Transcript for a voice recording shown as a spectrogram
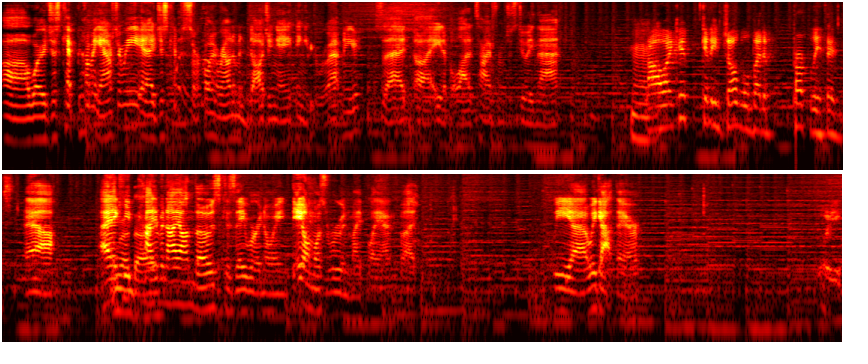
uh, where it just kept coming after me, and I just kept circling around him and dodging anything he threw at me. So that uh, ate up a lot of time from just doing that. Hmm. Oh, I kept getting juggled by the purpley things. Yeah. I had to gonna keep die. kind of an eye on those because they were annoying. They almost ruined my plan, but we uh, we got there. Wait.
